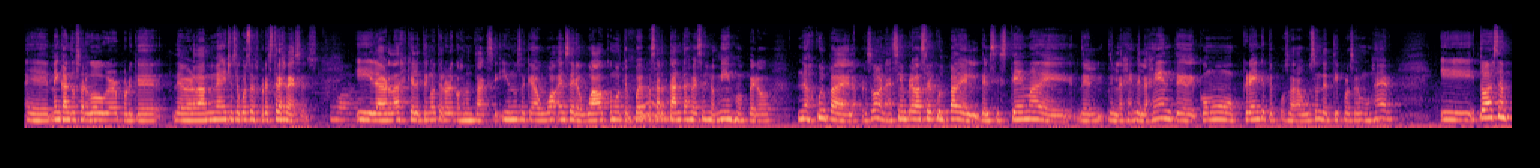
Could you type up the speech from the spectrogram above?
eh, me encanta ser Goger porque de verdad a mí me han hecho secuestro express tres veces. Y la verdad es que le tengo terror de coger un taxi. Y uno se queda, wow, en serio, wow, ¿cómo te puede pasar tantas veces lo mismo? Pero no es culpa de la persona, siempre va a ser culpa del, del sistema, de, de, la, de, la, gente, de cómo creen que te o sea, abusan de ti por ser mujer. Y toda esta,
